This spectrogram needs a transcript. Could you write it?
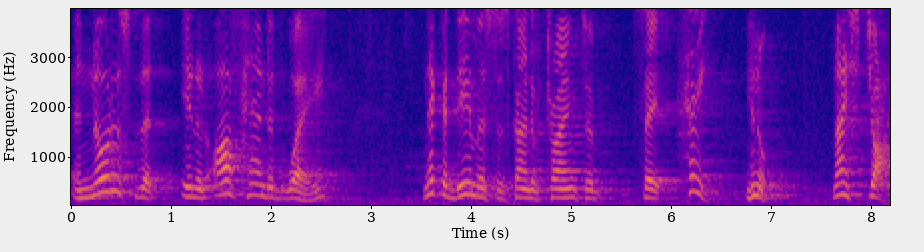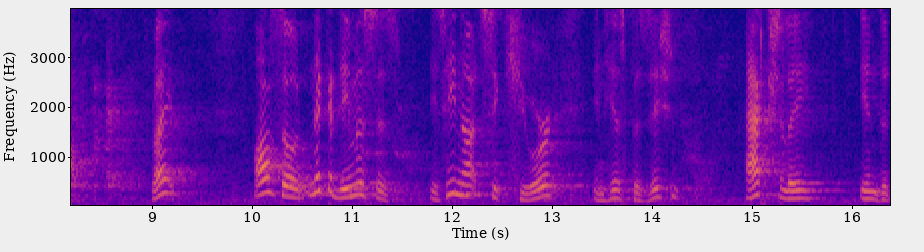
And notice that in an offhanded way, Nicodemus is kind of trying to say, hey, you know, nice job, right? Also, Nicodemus is, is he not secure in his position? Actually, in the,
